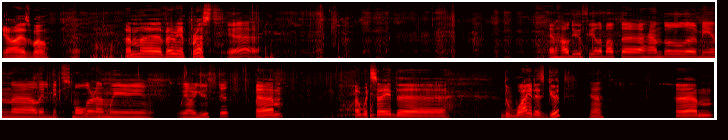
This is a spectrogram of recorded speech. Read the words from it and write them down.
Yeah, as well. I'm uh, very impressed. Yeah. And how do you feel about the handle uh, being uh, a little bit smaller than we we are used to? Um, I would say the the wide is good. Yeah. Um,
